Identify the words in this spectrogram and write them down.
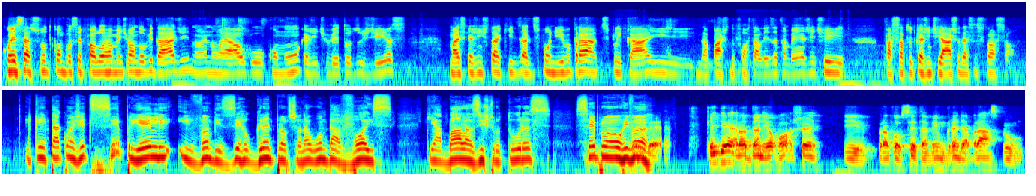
com esse assunto, como você falou, realmente é uma novidade, não é, não é algo comum que a gente vê todos os dias, mas que a gente está aqui disponível para explicar e na parte do Fortaleza também a gente passar tudo que a gente acha dessa situação. E quem está com a gente sempre ele, Ivan Bezerra, o grande profissional, o homem da voz que abala as estruturas. Sempre um honra, Ivan. É. Quem dera, Daniel Rocha, e para você também um grande abraço para o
